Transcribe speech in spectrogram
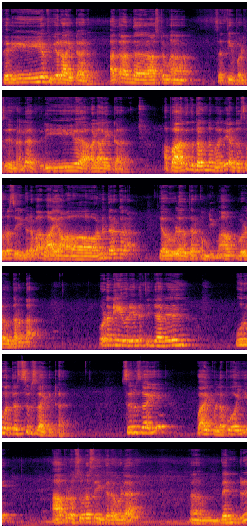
பெரிய ஃபிகர் ஆகிட்டார் அது அந்த அஷ்டம சத்தியம் படித்ததுனால பெரிய ஆளாயிட்டார். அப்போ அதுக்கு தகுந்த மாதிரி அந்த சுரசைங்கிறவா வாயான்னு திறக்கிறா. எவ்வளவு திறக்க முடியுமோ அவ்வளவு திறந்தா. உடனே இவர் என்ன செஞ்சார்? உருவத்தை சிறுசாக்கிட்டார். சிறுசாகி வாய்க்குள்ளே போய் அப்புறம் சுரசைங்கிறவளை வென்று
